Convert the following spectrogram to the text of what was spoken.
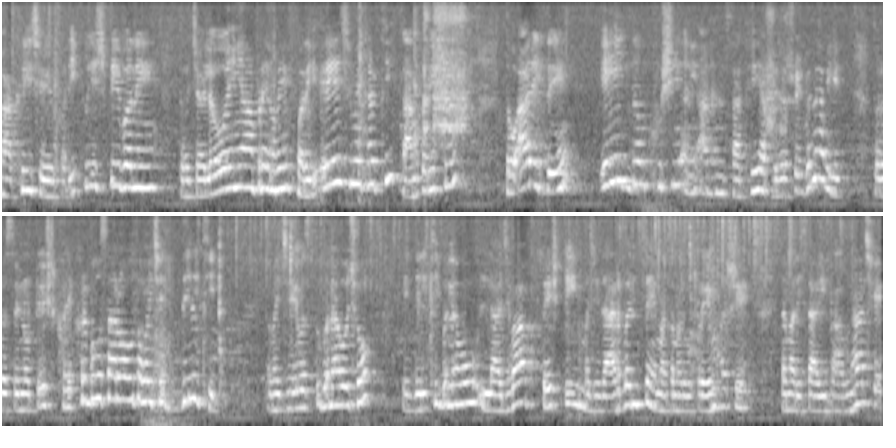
ભાખરી છે ફરી ક્રિસ્પી બને. તો ચલો અહીંયા આપણે હવે ફરી એ જ મેથડથી કામ કરીશું. તો આ રીતે એકદમ ખુશી અને આનંદ સાથે આપણે રસોઈ બનાવીએ. તો રસોઈનો ટેસ્ટ ખરેખર બહુ સારો આવતો હોય છે. દિલથી તમે જે વસ્તુ બનાવો છો, એ દિલથી બનાવો. લાજવાબ, ટેસ્ટી, મજેદાર બનશે. એમાં તમારો પ્રેમ હશે. તમારી સારી ભાવના છે.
